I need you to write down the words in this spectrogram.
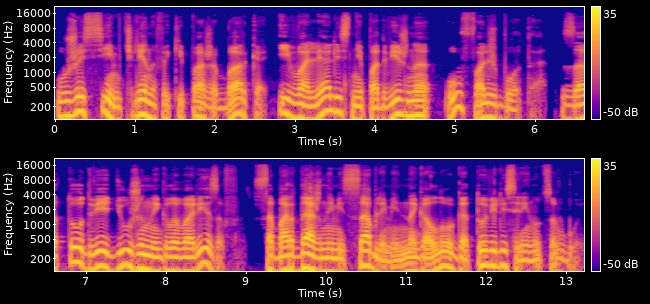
уже семь членов экипажа барка и валялись неподвижно у фальшборта. Зато две дюжины главорезов с абордажными саблями наголо готовились ринуться в бой.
